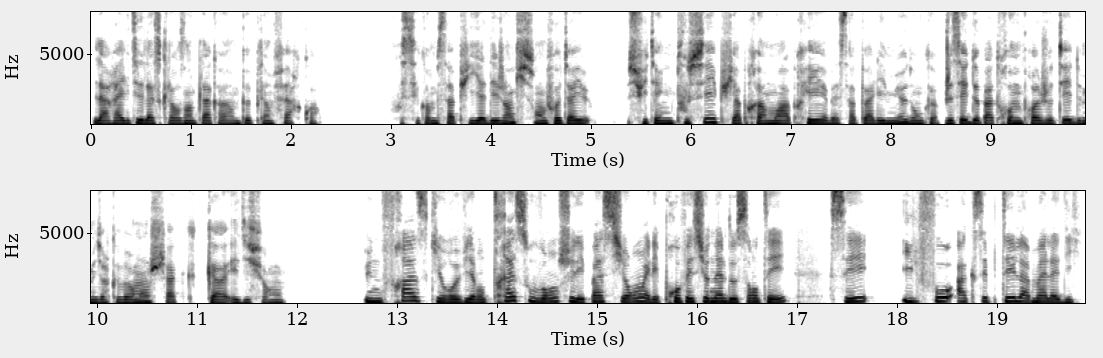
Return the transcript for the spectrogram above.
la réalité de la sclérose en plaques à un peu plein fer quoi. C'est comme ça. Puis il y a des gens qui sont en fauteuil suite à une poussée, puis après, un mois après, eh ben, ça peut aller mieux. Donc, j'essaye de pas trop me projeter, de me dire que vraiment chaque cas est différent. Une phrase qui revient très souvent chez les patients et les professionnels de santé, c'est il faut accepter la maladie.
